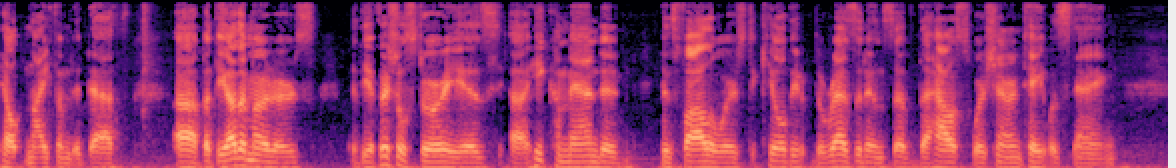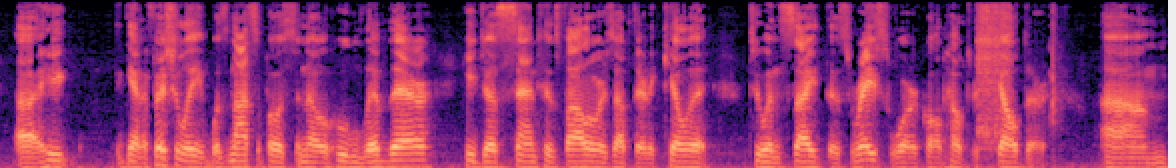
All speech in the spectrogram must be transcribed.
helped knife him to death. Uh, but the other murders, the official story is uh, he commanded his followers to kill the, the residents of the house where Sharon Tate was staying. Uh, he, again, officially was not supposed to know who lived there. He just sent his followers up there to kill it to incite this race war called Helter Skelter. Um,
